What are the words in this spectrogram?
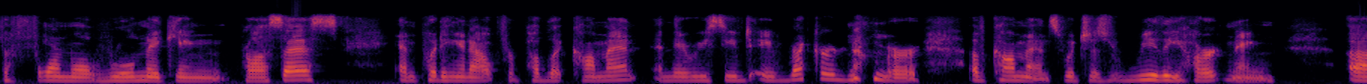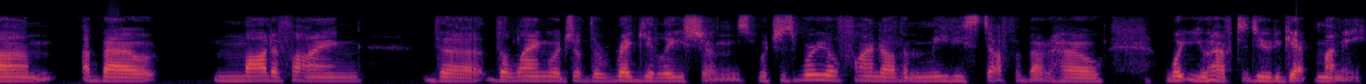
the formal rulemaking process and putting it out for public comment. And they received a record number of comments, which is really heartening um, about modifying the the language of the regulations, which is where you'll find all the meaty stuff about how what you have to do to get money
